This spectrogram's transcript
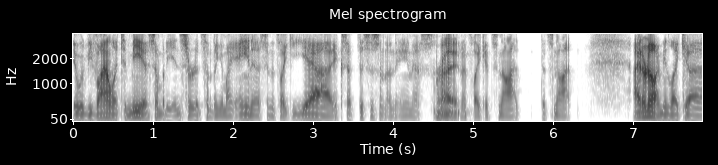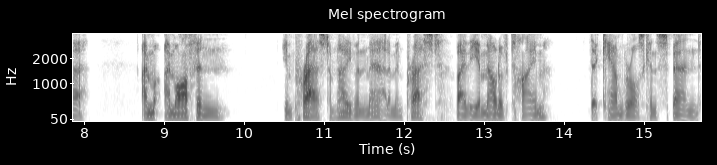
it would be violent to me if somebody inserted something in my anus and it's like yeah except this isn't an anus. Right. And it's like it's not it's not i don't know i mean like uh i'm i'm often impressed i'm not even mad i'm impressed by the amount of time that cam girls can spend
